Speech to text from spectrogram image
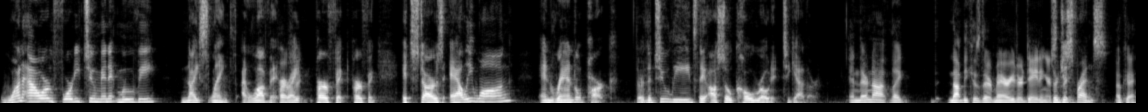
one hour and forty two minute movie. Nice length. I love it. Right? Perfect. Perfect. Perfect. It stars Ali Wong and Randall Park. They're Mm-hmm. the two leads. They also co-wrote it together. and they're not like not because they're married or dating or something. They're something. just friends. okay.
